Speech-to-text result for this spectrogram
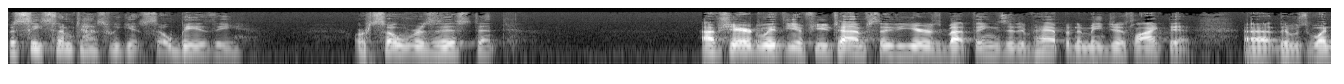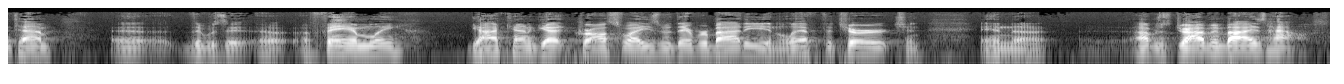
But see, sometimes we get so busy or so resistant. I've shared with you a few times through the years about things that have happened to me just like that. Uh, there was one time uh, there was a, a, a family. Guy kind of got crossways with everybody and left the church, and and uh, I was driving by his house,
